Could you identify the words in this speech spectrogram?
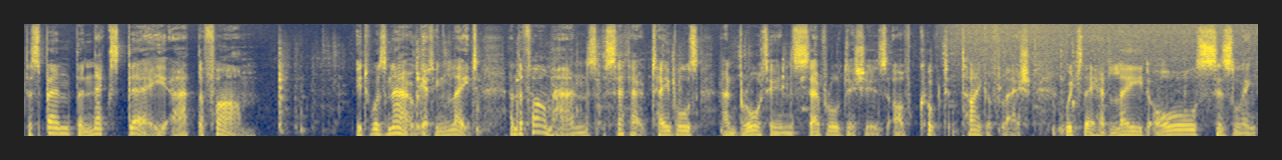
to spend the next day at the farm. It was now getting late, and the farm hands set out tables and brought in several dishes of cooked tiger flesh, which they had laid all sizzling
